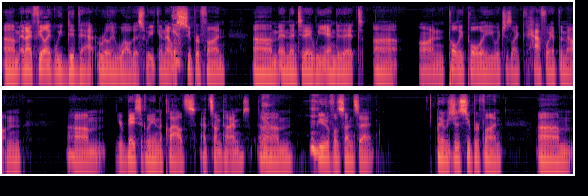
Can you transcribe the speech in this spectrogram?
Um, and I feel like we did that really well this week, and that was Yeah. super fun. Um, and then today we ended it uh, on Poli Poli, which is like halfway up the mountain. Um, you're basically in the clouds at sometimes. Yeah. Um, beautiful sunset, and it was just super fun. Um,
